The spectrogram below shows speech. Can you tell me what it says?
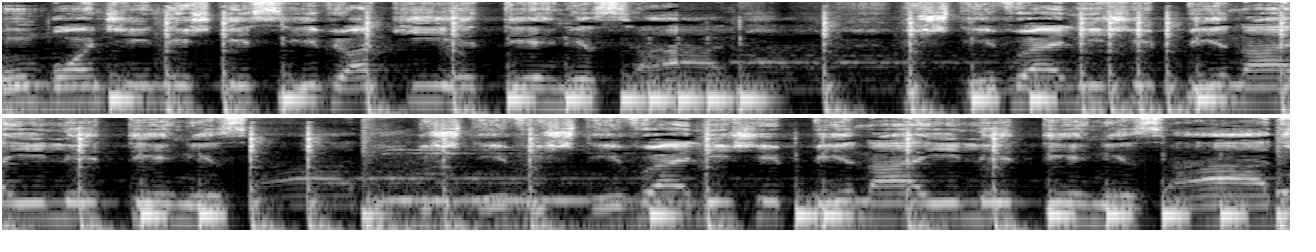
Um bonde inesquecível aqui eternizado. Esteve o LGP na ilha eternizado. Esteve, esteve o LGP na ilha eternizado.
